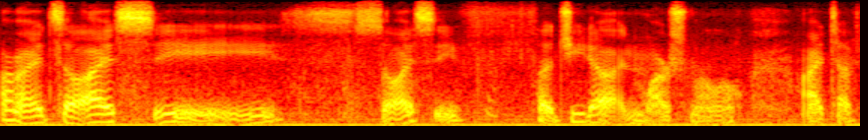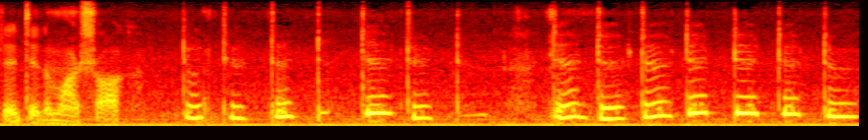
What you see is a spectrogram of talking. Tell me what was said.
Alright, so I see, so I see Vegeta and Marshmallow. Alright, time to do the Marshmallow. Do, do, do, do, do, do, do, do, do, do, do, do, do.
